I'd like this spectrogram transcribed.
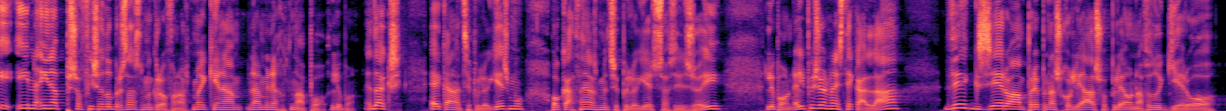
ή, ή, να ψοφήσω εδώ μπροστά στο μικρόφωνο ας πούμε, και να, να μην έχω τι να πω. Λοιπόν, εντάξει, έκανα τις επιλογές μου, ο καθένας με τις επιλογές του σε αυτή τη ζωή. Λοιπόν, ελπίζω να είστε καλά. Δεν ξέρω αν πρέπει να σχολιάσω πλέον αυτόν τον καιρό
